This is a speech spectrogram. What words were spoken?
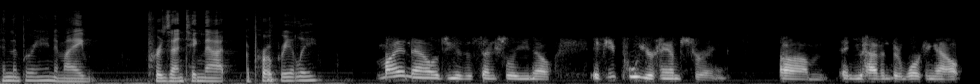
in the brain? Am I presenting that appropriately? My analogy is essentially, you know, if you pull your hamstring um, and you haven't been working out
